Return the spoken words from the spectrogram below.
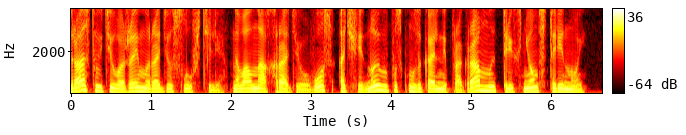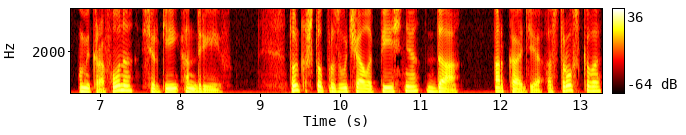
Здравствуйте, уважаемые радиослушатели! На волнах Радио ВОЗ очередной выпуск музыкальной программы «Тряхнем стариной». У микрофона Сергей Андреев. Только что прозвучала песня «Да» Аркадия Островского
